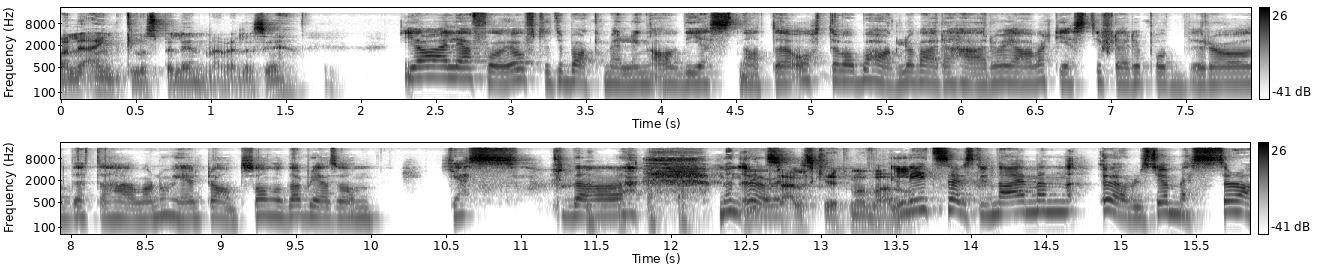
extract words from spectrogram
veldig enkel å spille inn med, vil jeg si. Ja, eller jeg får jo ofte tilbakemelding av de gjestene at «Åh, det var behagelig å være her, og jeg har vært gjest i flere podder, og dette her var noe helt annet sånn. Og da blir jeg sånn Yes! Da, men Litt selvskryt må være. Litt selvskryt. Nei, men øvelse gjør mester, da.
